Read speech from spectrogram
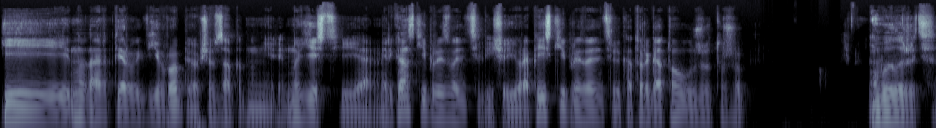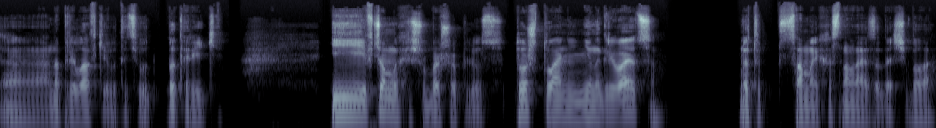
И, ну, наверное, первый в Европе, вообще в западном мире. Но есть и американские производители, еще и европейские производители, которые готовы уже тоже выложить э, на прилавке вот эти вот батарейки. И в чем их еще большой плюс? То, что они не нагреваются, это самая их основная задача была.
